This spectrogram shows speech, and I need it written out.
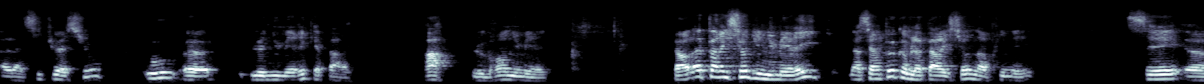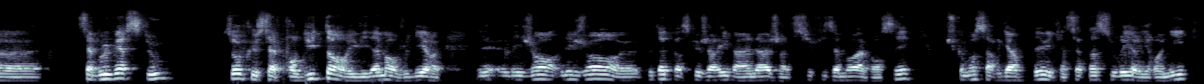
la situation où euh, le numérique apparaît. Ah, le grand numérique. Alors l'apparition du numérique, ben, c'est un peu comme l'apparition de l'imprimé. C'est, euh, ça bouleverse tout, sauf que ça prend du temps, évidemment. Je veux dire, les gens, les gens peut-être parce que j'arrive à un âge suffisamment avancé, je commence à regarder avec un certain sourire ironique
